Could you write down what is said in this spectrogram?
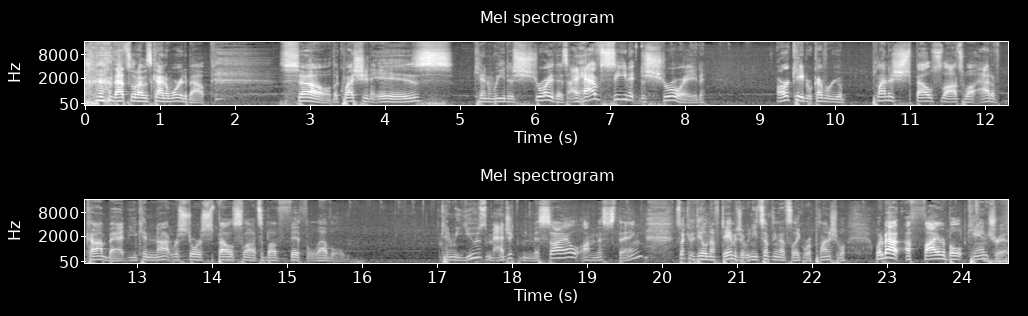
That's what I was kind of worried about. So, the question is, can we destroy this? I have seen it destroyed. Arcane Recovery. Replenish spell slots while out of combat. You cannot restore spell slots above 5th level. Can we use Magic Missile on this thing? It's not going to deal enough damage. We need something that's, like, replenishable. What about a Firebolt Cantrip?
